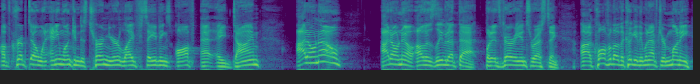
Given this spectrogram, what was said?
of crypto when anyone can just turn your life savings off at a dime? I don't know. I don't know. I'll just leave it at that. But it's very interesting. Uh, Qual the cookie, they went after your money.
